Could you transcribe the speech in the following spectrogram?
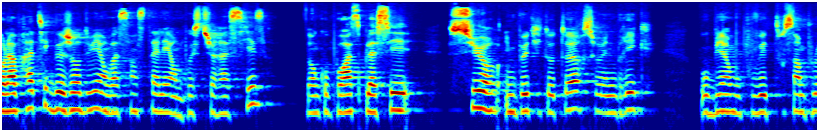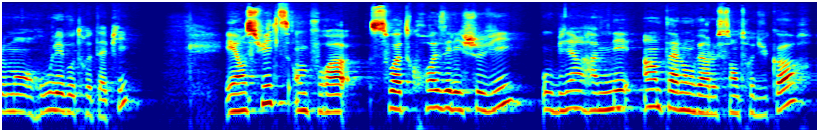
Pour la pratique d'aujourd'hui, on va s'installer en posture assise. Donc on pourra se placer sur une petite hauteur, sur une brique, ou bien vous pouvez tout simplement rouler votre tapis. Et ensuite, on pourra soit croiser les chevilles, ou bien ramener un talon vers le centre du corps,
